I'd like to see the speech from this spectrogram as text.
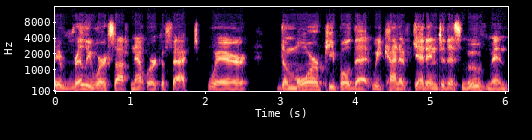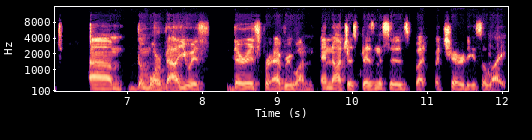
it really works off network effect where the more people that we kind of get into this movement, um, the more value is there is for everyone, and not just businesses, but but charities alike.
